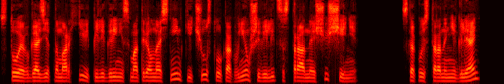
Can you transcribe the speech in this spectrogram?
Стоя в газетном архиве, Пелегрини смотрел на снимки и чувствовал, как в нем шевелится странное ощущение. С какой стороны ни глянь,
